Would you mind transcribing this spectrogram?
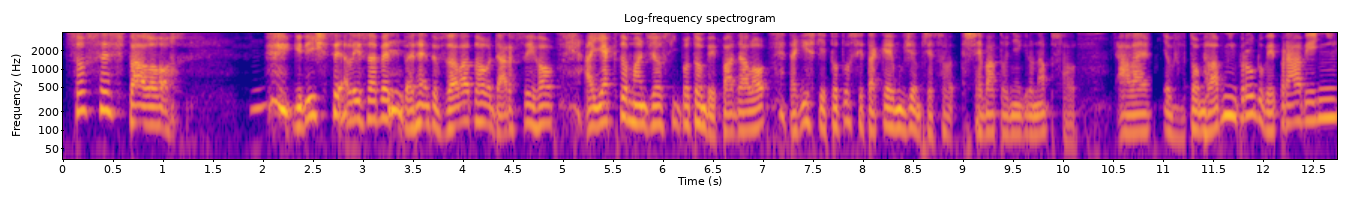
Co se stalo? Když si Elizabeth Bennet vzala toho Darcyho a jak to manželství potom vypadalo, tak jistě toto si také můžeme představit. Třeba to někdo napsal. Ale v tom hlavním proudu vyprávění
